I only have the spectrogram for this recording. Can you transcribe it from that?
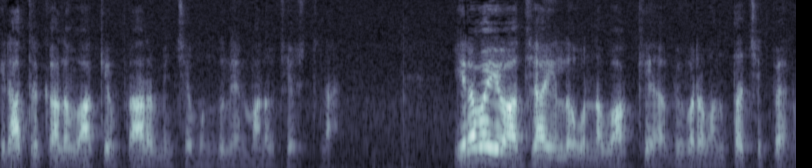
ఈ రాత్రికాలం వాక్యం ప్రారంభించే ముందు నేను మనవి చేస్తున్నాను ఇరవయో అధ్యాయంలో ఉన్న వాక్య వివరం అంతా చెప్పాను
